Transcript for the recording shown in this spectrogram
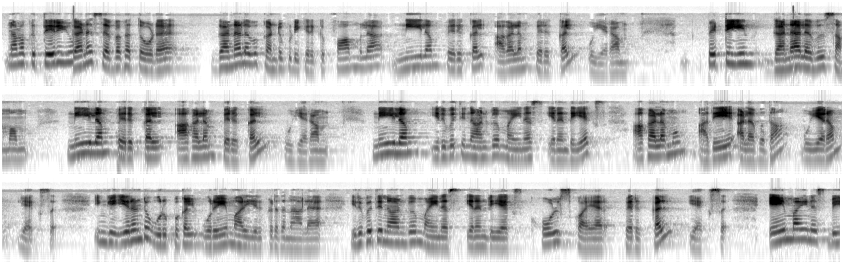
நமக்கு தெரியும் கன செவ்வகத்தோட கனளவு கண்டுபிடிக்கிறதுக்கு ஃபார்முலா நீளம் பெருக்கல் அகலம் பெருக்கல் உயரம். பெட்டியின் கன அளவு சமம். நீளம் பெருக்கல் அகலம் பெருக்கல் உயரம். நீளம் இருபத்தி நான்கு மைனஸ் இரண்டு எக்ஸ் அகலமும் அதே அளவு தான் உயரம் எக்ஸ் இங்கே இரண்டு உறுப்புகள் ஒரே மாதிரி இருக்கிறதுனால இருபத்தி நான்கு மைனஸ் இரண்டு எக்ஸ் ஹோல் ஸ்கொயர் பெருக்கல் x a minus b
